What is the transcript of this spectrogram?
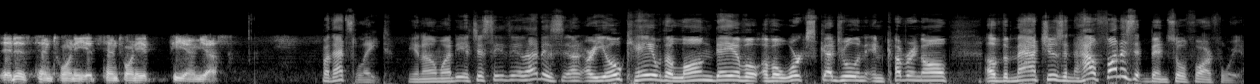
It is ten twenty. It's ten twenty p.m. Yes. But that's late. You know, Monday. It's just that is. Uh, are you okay with a long day of a, of a work schedule and, and covering all of the matches? And how fun has it been so far for you?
